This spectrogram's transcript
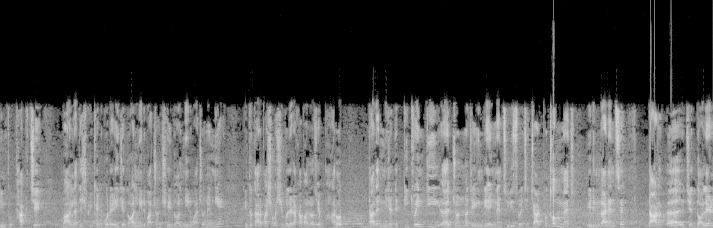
কিন্তু থাকছে। বাংলাদেশ ক্রিকেট বোর্ডের এই যে দল নির্বাচন, সেই দল নির্বাচনের নিয়ে কিন্তু তার পাশাপাশি বলে রাখা ভালো যে ভারত তাদের নিজেদের টি টোয়েন্টি জন্য যে ইন্ডিয়া ইংল্যান্ড সিরিজ রয়েছে, যার প্রথম ম্যাচ ইডেন গার্ডেন্সে তার যে দলের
